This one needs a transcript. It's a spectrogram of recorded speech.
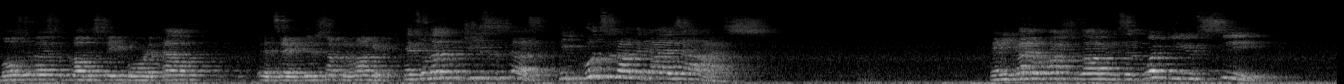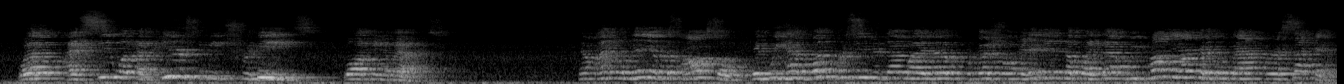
Most of us would call the State Board of Health and say there's something wrong here. And so that's what Jesus does. He puts it on the guy's eyes. And he kind of washes off and says, What do you see? Well, I see what appears to be trees walking about. Now, I know many of us also, if we had one procedure done by a medical professional and it ended up like that, we probably aren't going to go back for a second.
